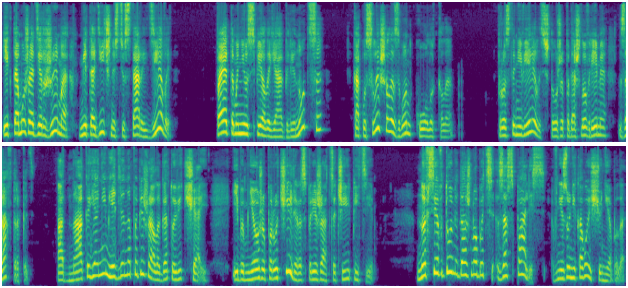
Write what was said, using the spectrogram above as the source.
и к тому же одержима методичностью старой девы, поэтому не успела я оглянуться — как услышала звон колокола. Просто не верилось, что уже подошло время завтракать. Однако я немедленно побежала готовить чай, ибо мне уже поручили распоряжаться чаепитием. Но все в доме, должно быть, заспались, внизу никого еще не было,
